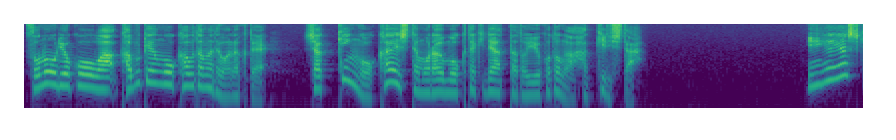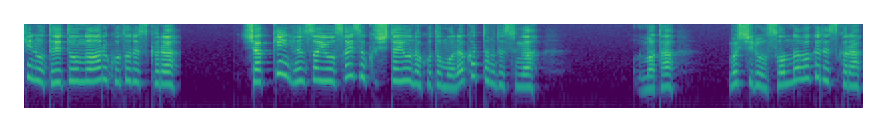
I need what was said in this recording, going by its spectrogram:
その旅行は株券を買うためではなくて借金を返してもらう目的であったということがはっきりした。家屋敷の抵当があることですから借金返済を催促したようなこともなかったのですがまたむしろそんなわけですから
